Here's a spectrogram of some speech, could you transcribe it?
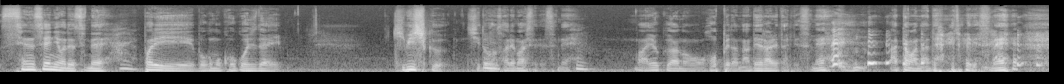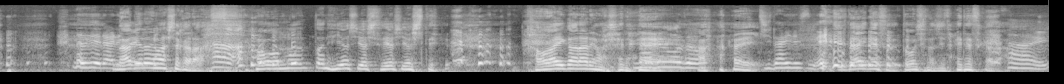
先生にはですね、はい。やっぱり僕も高校時代厳しく指導されましてですね、うん。うんまあ、よくあのほっぺた撫でられたりですね。頭撫でられたりですね。撫でられ撫でられましたから。本当によしよしよしよしって可愛がられましてね。なるほど。はい、時代ですね。時代です。当時の時代ですから。はい。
